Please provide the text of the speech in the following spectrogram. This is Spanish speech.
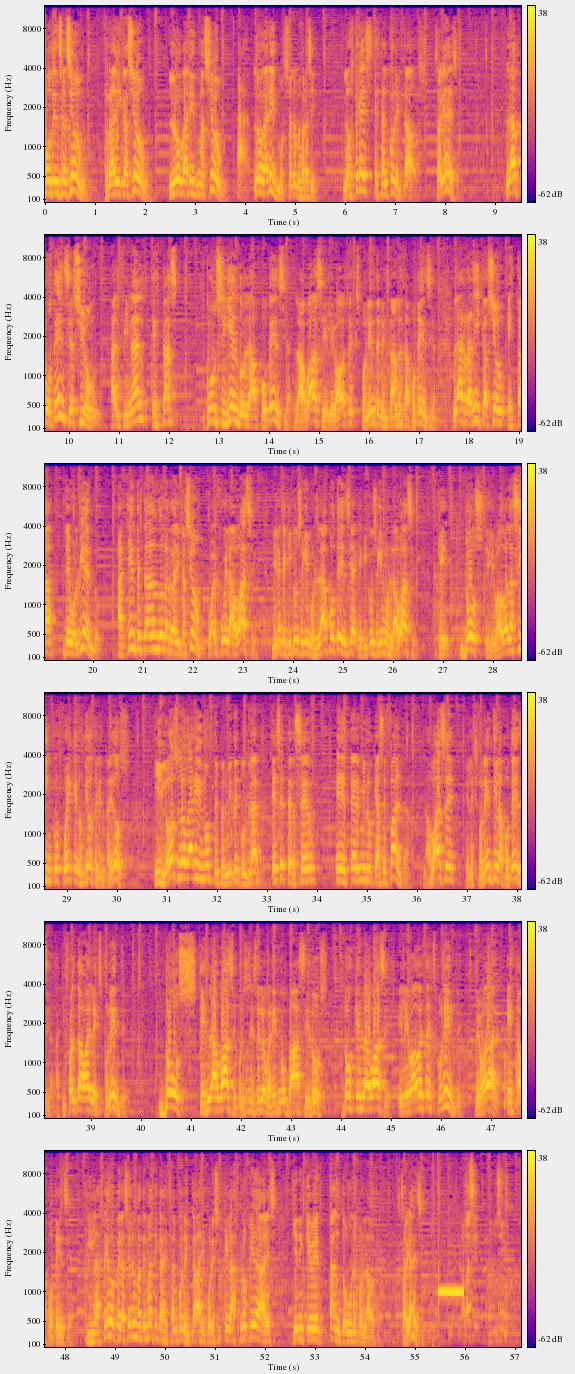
Potenciación, radicación, logaritmación. Ah, logaritmo, suena mejor así. Los tres están conectados. ¿Sabías eso? La potenciación, al final estás consiguiendo la potencia. La base elevado a este exponente me está dando esta potencia. La radicación está devolviendo. ¿A quién te está dando la radicación? ¿Cuál fue la base? Mira que aquí conseguimos la potencia y aquí conseguimos la base que 2 elevado a la 5 fue el que nos dio 32. Y los logaritmos te permiten encontrar ese tercer eh, término que hace falta. La base, el exponente y la potencia. Aquí faltaba el exponente. 2, que es la base, por eso se dice el logaritmo base 2. 2, que es la base, elevado a este exponente, me va a dar esta potencia. Y las tres operaciones matemáticas están conectadas y por eso es que las propiedades tienen que ver tanto una con la otra. ¿Sabías eso? fácil, así lo.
